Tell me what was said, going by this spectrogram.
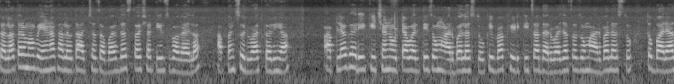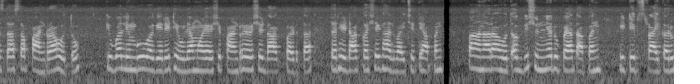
चला तर मग वेळ न घालवता आजच्या जबरदस्त अशा टिप्स बघायला आपण सुरुवात करूया. आपल्या घरी किचन ओट्यावरती जो मार्बल असतो किंवा खिडकीचा दरवाजाचा जो मार्बल असतो तो बऱ्याचदा असा पांढरा होतो. किंवा लिंबू वगैरे ठेवल्यामुळे असे पांढरे असे डाग पडतात. तर हे डाग कसे घालवायचे ते आपण पाहणार आहोत. अगदी शून्य रुपयात आपण ही टिप्स ट्राय करू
